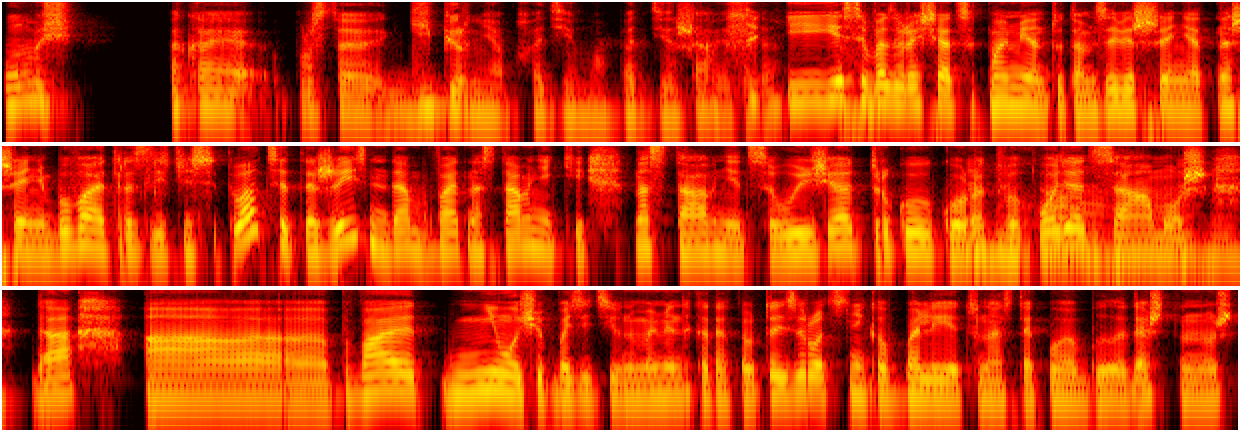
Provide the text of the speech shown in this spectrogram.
помощь такая просто гипер необходима поддержка. Да. эта, да? И если Мгм. возвращаться к моменту там, завершения отношений, бывают различные ситуации, это жизнь, да, бывают наставники, наставницы, уезжают в другой город, Мгм. выходят А, замуж, мгм. да, а, бывают не очень позитивные моменты, когда кто-то из родственников болеет, у нас такое было, да, что нуж,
